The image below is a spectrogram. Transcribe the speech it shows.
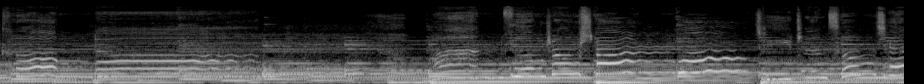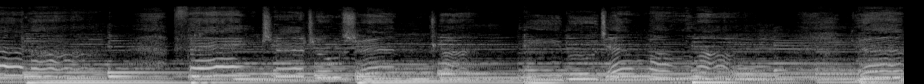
空荡晚风中闪过几帧从前啊飞驰中旋转已不见了吗远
